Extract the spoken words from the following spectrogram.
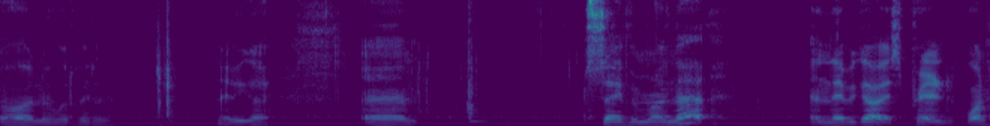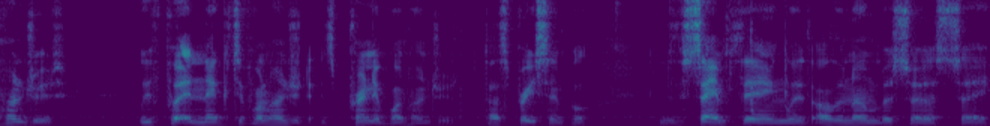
Oh no, what have I done? There we go. Um, save and run that. And there we go, it's printed 100. We've put in negative 100, it's printed 100. That's pretty simple. You can do the same thing with other numbers, so let's say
